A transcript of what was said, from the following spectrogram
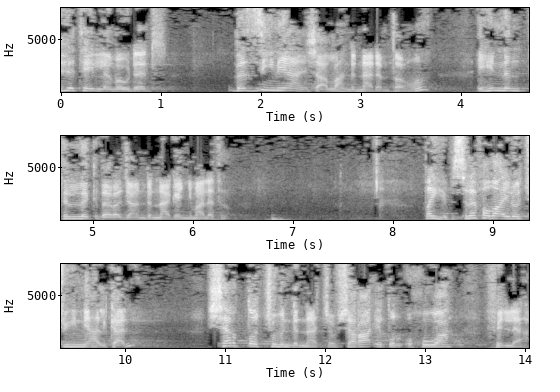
እህቴን ለመውደድ በዚህ ኒያ እንሻ እንድናደምጠው ይህንን ትልቅ ደረጃ እንድናገኝ ማለት ነው። ጠይብ ስለ ፈዳኢሎቹ ይህን ያህል ካል ሸርጦቹ ምንድን ናቸው? ሸራኢጡ ልእኹዋ ፊላህ።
